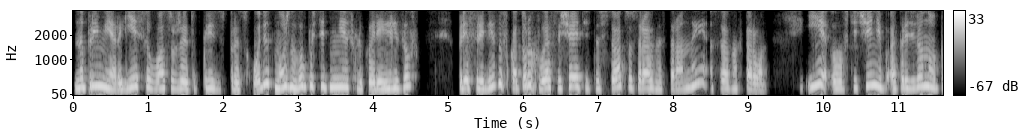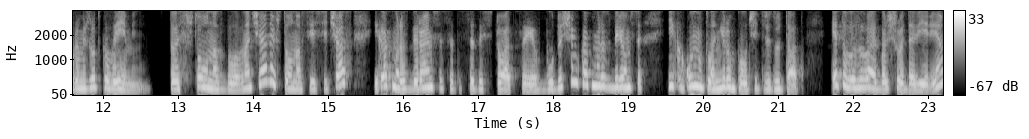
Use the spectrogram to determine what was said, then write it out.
Например, если у вас уже этот кризис происходит, можно выпустить несколько релизов пресс-релизов, в которых вы освещаете эту ситуацию с разной стороны, с разных сторон, и э, в течение определенного промежутка времени. То есть, что у нас было в начале, что у нас есть сейчас, и как мы разбираемся с этой, с этой ситуацией в будущем, как мы разберемся, и какой мы планируем получить результат. Это вызывает большое доверие,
